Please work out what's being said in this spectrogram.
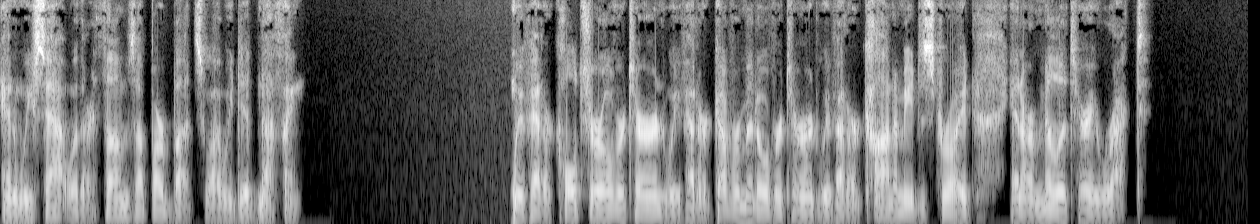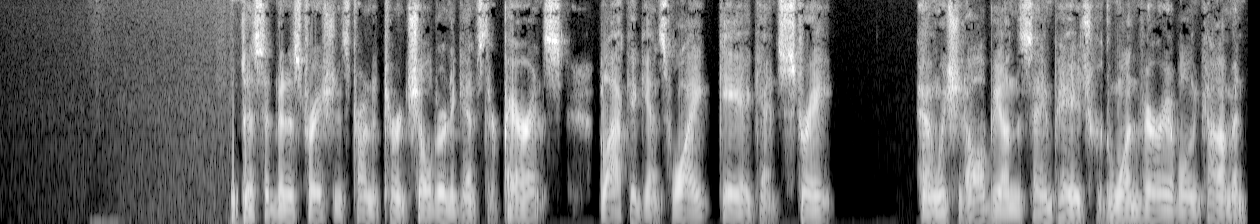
and we sat with our thumbs up our butts while we did nothing. We've had our culture overturned. We've had our government overturned. We've had our economy destroyed and our military wrecked. This administration is trying to turn children against their parents, black against white, gay against straight. And we should all be on the same page with one variable in common,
